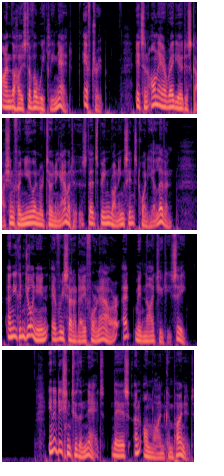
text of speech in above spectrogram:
I'm the host of a weekly net, F Troop. It's an on air radio discussion for new and returning amateurs that's been running since 2011, and you can join in every Saturday for an hour at midnight UTC. In addition to the net, there's an online component.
